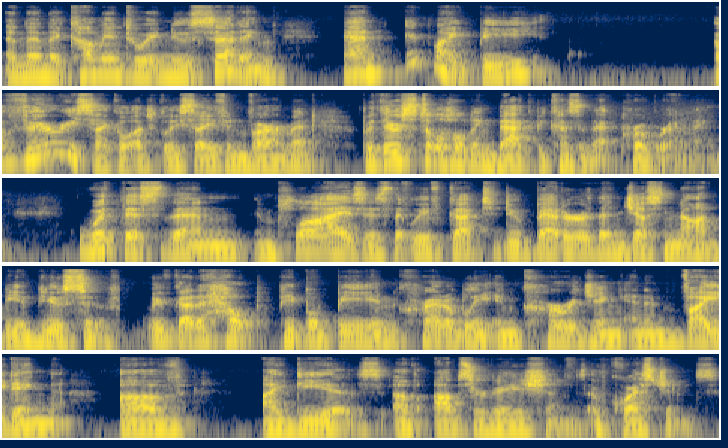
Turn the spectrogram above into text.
and then they come into a new setting and it might be a very psychologically safe environment, but they're still holding back because of that programming. What this then implies is that we've got to do better than just not be abusive. We've got to help people be incredibly encouraging and inviting of ideas, of observations, of questions.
